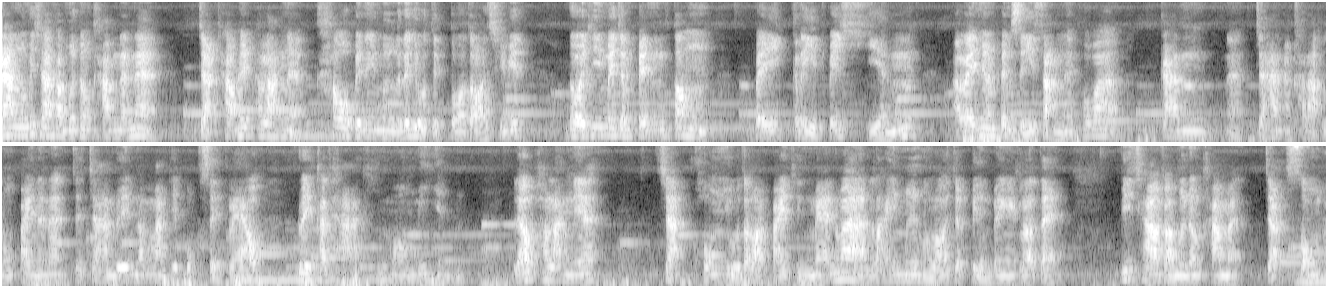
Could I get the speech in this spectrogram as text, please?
การลงวิชาฝ่ามือทองคำนั้นน่ะจะทำให้พลังเนี่ยเข้าไปในมือและอยู่ติดตัวตลอดชีวิต โดยที่ไม่จำเป็นต้องไปกรีดไปเขียนอะไรที่มันเป็นสีสันเลยเพราะว่าการอะจานอักขระลงไปนั้นนะจะจานด้วยน้ำมันที่ปลุกเสกแล้ว ด้วยคาถาที่มองไม่เห็น แล้วพลังเนี้ยจะคงอยู่ตลอดไปถึงแม้ว่าลายมือของเราจะเปลี่ยนไปไงก็แล้วแต่วิชาฝ่ามือทองคำอะ จะทรงพ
